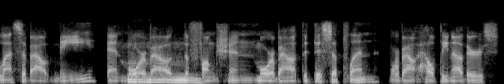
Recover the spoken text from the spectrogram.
less about me and more mm. about the mm. function, more about the discipline, more about helping others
